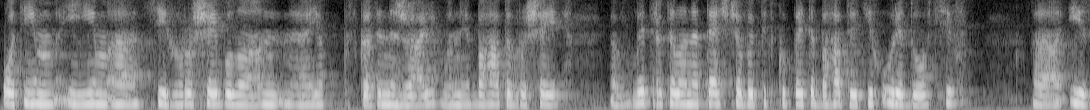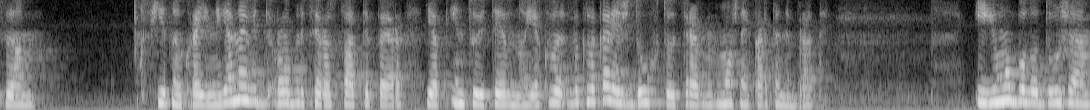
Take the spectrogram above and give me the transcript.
От їм, їм е, цих грошей було, е, як сказати, не жаль. Вони багато грошей витратили на те, щоб підкупити багато яких урядовців із східної України. Я навіть роблю цей розклад тепер як інтуїтивно. Як ви- викликаєш дух, то треба, можна і карти не брати. І йому було дуже е,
